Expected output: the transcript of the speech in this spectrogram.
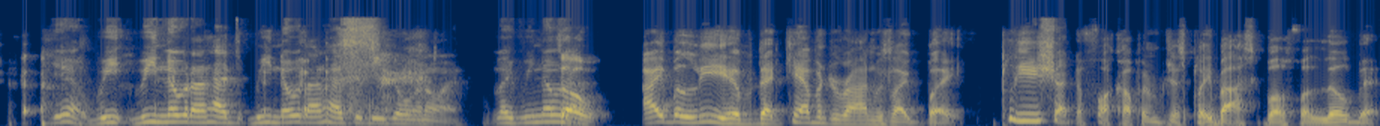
yeah, we we know that had we know that had to be going on. Like we know so that. I believe that Kevin Durant was like, but please shut the fuck up and just play basketball for a little bit.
